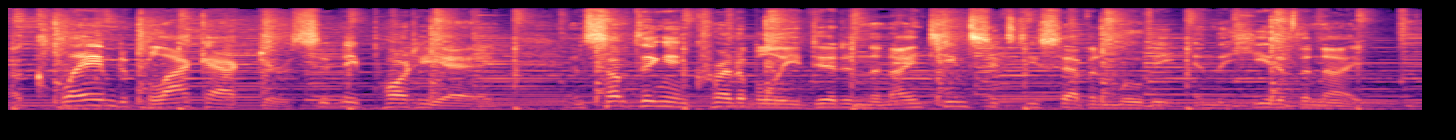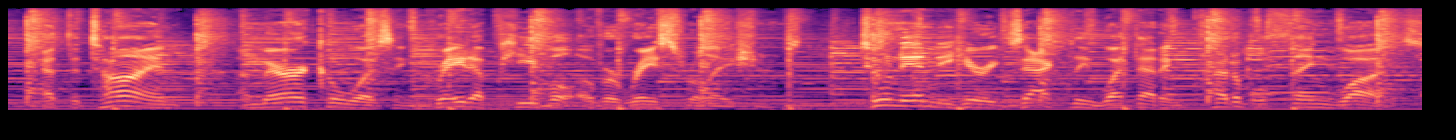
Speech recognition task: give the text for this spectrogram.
acclaimed black actor Sidney Poitier and something incredible he did in the 1967 movie In the Heat of the Night. At the time, America was in great upheaval over race relations. Tune in to hear exactly what that incredible thing was.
